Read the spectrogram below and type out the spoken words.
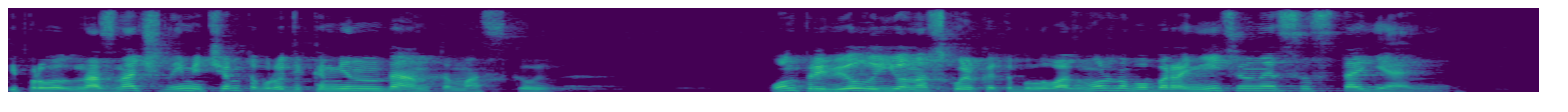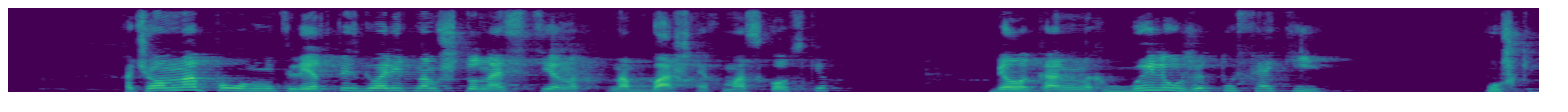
и назначен ими чем-то вроде коменданта Москвы. Он привел ее, насколько это было возможно, в оборонительное состояние. Хочу вам напомнить, летопись говорит нам, что на стенах, на башнях московских, белокаменных, были уже туфяки, пушки.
